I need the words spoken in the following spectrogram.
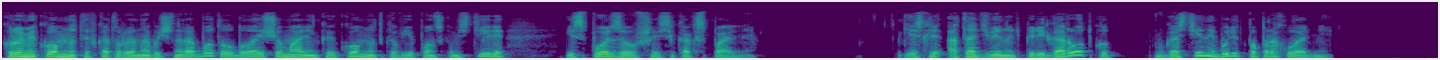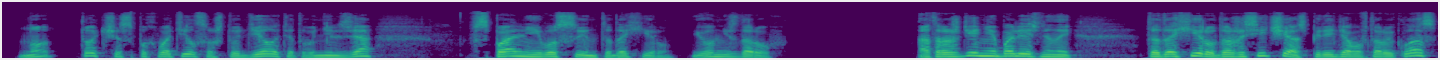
Кроме комнаты, в которой он обычно работал, была еще маленькая комнатка в японском стиле, использовавшаяся как спальня. Если отодвинуть перегородку, в гостиной будет попрохладнее. Но тотчас похватился, что делать этого нельзя. В спальне его сын Тадахиру, и он нездоров. От рождения болезненный Тадахиру даже сейчас, перейдя во второй класс,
